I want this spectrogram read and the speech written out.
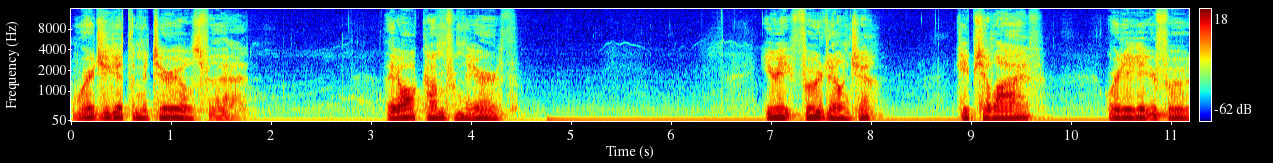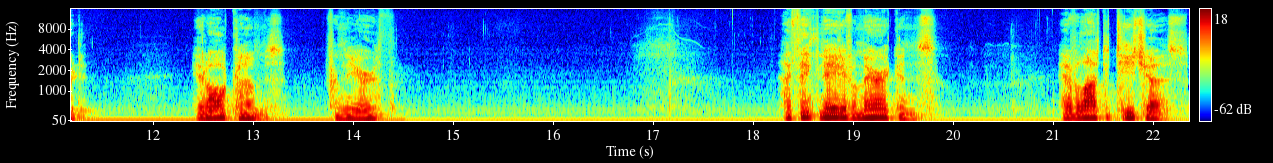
Where'd you get the materials for that? They all come from the earth. You eat food, don't you? Keeps you alive. Where do you get your food? It all comes from the earth. I think Native Americans have a lot to teach us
